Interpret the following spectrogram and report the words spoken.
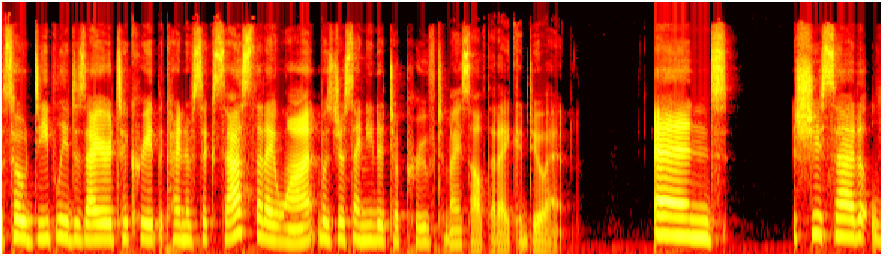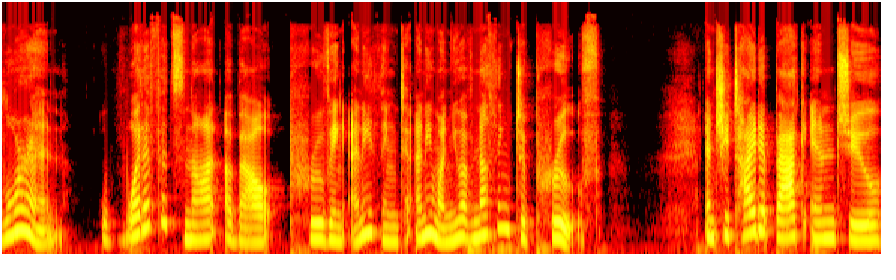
so deeply desired to create the kind of success that I want was just I needed to prove to myself that I could do it. And she said, Lauren, what if it's not about proving anything to anyone? You have nothing to prove. And she tied it back into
